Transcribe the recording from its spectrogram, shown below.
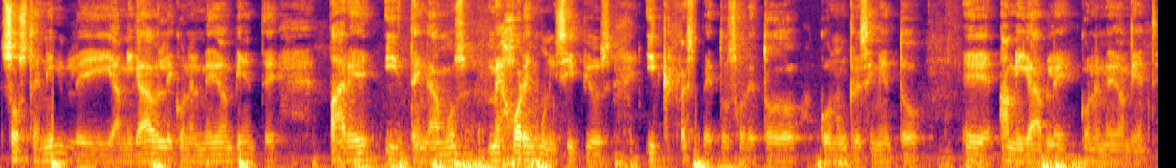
sostenible y amigable con el medio ambiente y tengamos mejores municipios y respeto sobre todo con un crecimiento eh, amigable con el medio ambiente?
